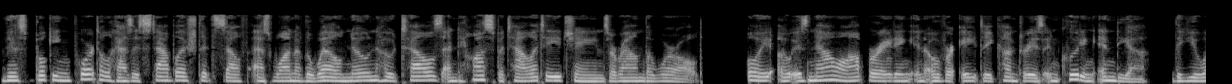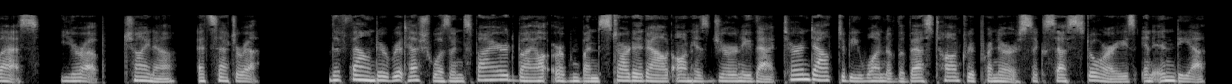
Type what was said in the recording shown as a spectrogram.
This booking portal has established itself as one of the well known hotels and hospitality chains around the world. Oyo is now operating in over 80 countries, including India, the US, Europe, China, etc. The founder Ritesh was inspired by Urban and started out on his journey that turned out to be one of the best entrepreneur success stories in India.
